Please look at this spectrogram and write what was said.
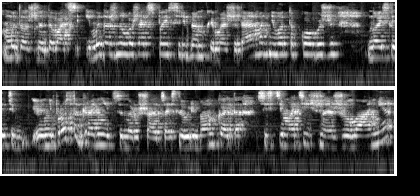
мы должны давать, и мы должны уважать спейс ребенка, и мы ожидаем от него такого же. Но если эти э, не просто границы нарушаются, а если у ребенка это систематичное желание,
